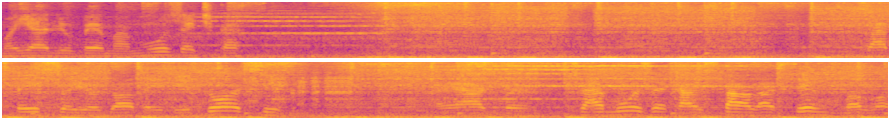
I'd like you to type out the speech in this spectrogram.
моя любима музичка. Записую новий відосик. Якби ця музика стала символом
